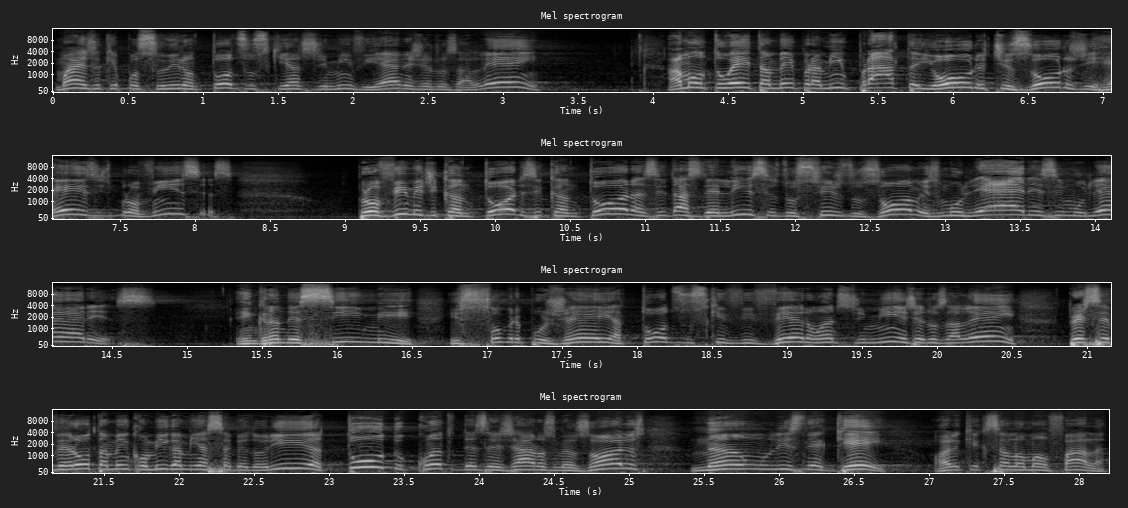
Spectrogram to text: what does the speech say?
mais do que possuíram todos os que antes de mim vieram em Jerusalém. Amontoei também para mim prata e ouro e tesouros de reis e de províncias. Provi-me de cantores e cantoras e das delícias dos filhos dos homens, mulheres e mulheres. Engrandeci-me e sobrepujei a todos os que viveram antes de mim em Jerusalém. Perseverou também comigo a minha sabedoria. Tudo quanto desejaram os meus olhos, não lhes neguei. Olha o que, que Salomão fala.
